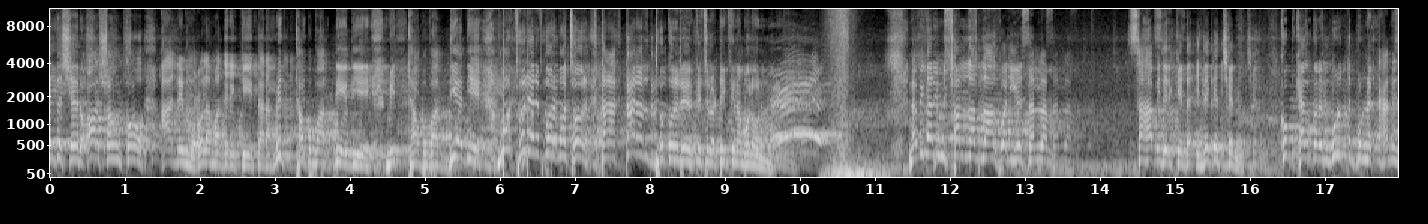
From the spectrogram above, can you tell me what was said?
এদেশের অসংখ্য আলেম ওলামাদেরকে তারা মিথ্যা অপবাদ দিয়ে দিয়ে মিথ্যা অপবাদ দিয়ে দিয়ে বছরের পর বছর তারা কারারুদ্ধ করে রেখেছিল ঠিক কিনা বলুন? নবী করিম সাল্লাল্লাহু আলাইহি ওয়াসাল্লাম সাহাবিদেরকে ডেকেছেন খুব খেয়াল করেন, গুরুত্বপূর্ণ একটা হাদিস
